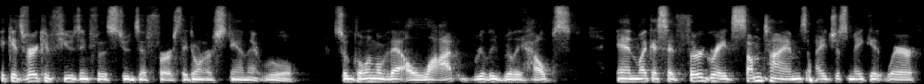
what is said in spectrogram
it gets very confusing for the students at first. They don't understand that rule. So going over that a lot really, really helps. And like I said, third grade, sometimes I just make it where,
